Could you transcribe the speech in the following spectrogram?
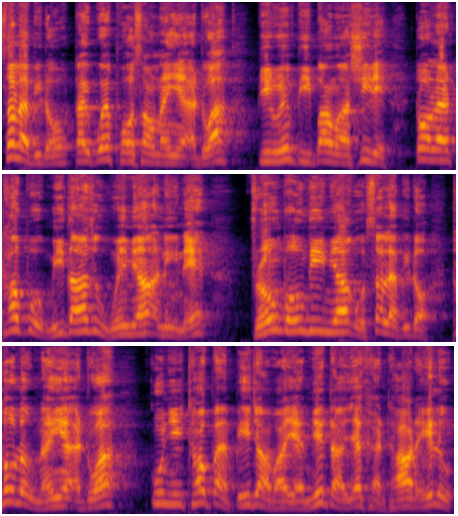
ဆက်လက်ပြီးတော့တိုက်ပွဲဖော်ဆောင်နိုင်ရန်အတွက်ပြည်တွင်းပြည်ပမှာရှိတဲ့တော်လန်ထောက်ဖို့မိသားစုဝင်များအနေနဲ့ drone ဘုံသီးများကိုဆက်လက်ပြီးတော့ထုတ်လုပ်နိုင်ရန်အတွက်ကူညီထောက်ပံ့ပေးကြပါရန်မြစ်တာရက်ခံထားတယ်လို့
